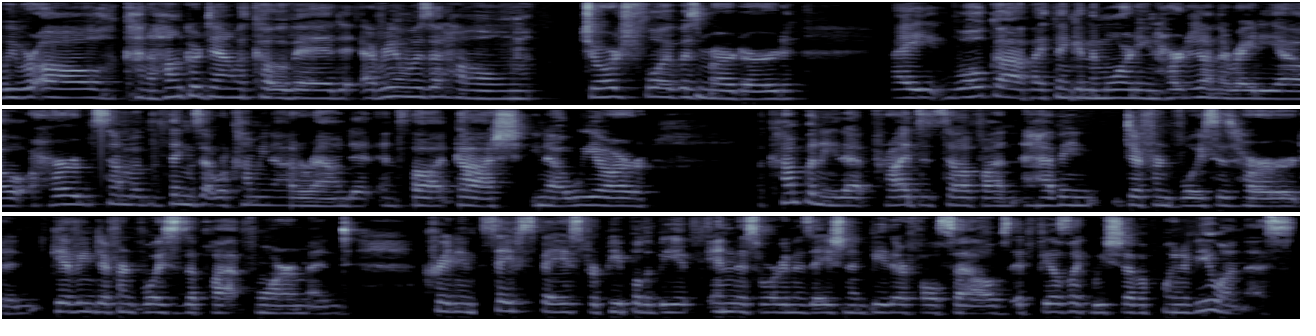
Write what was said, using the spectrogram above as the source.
we were all kind of hunkered down with COVID. Everyone was at home. George Floyd was murdered. I woke up, I think, in the morning, heard it on the radio, heard some of the things that were coming out around it, and thought, gosh, you know, we are a company that prides itself on having different voices heard and giving different voices a platform and creating safe space for people to be in this organization and be their full selves, it feels like we should have a point of view on this.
